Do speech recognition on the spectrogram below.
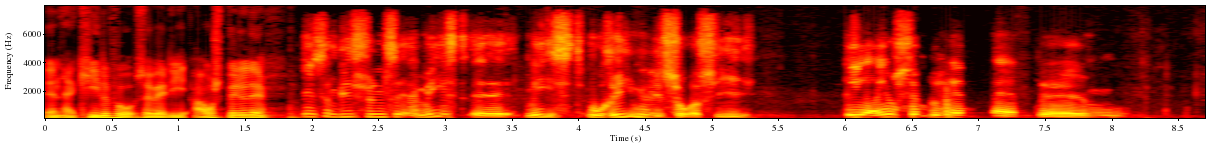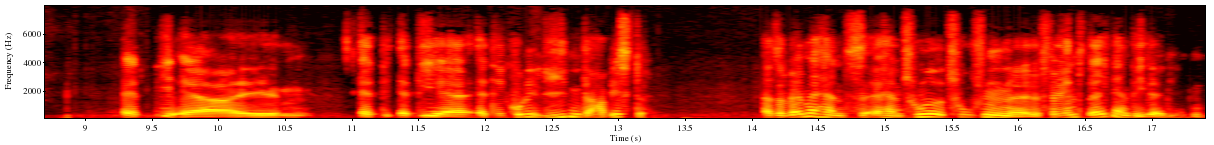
den her kilde på, så vil jeg lige afspille det. Det, som vi synes er mest, øh, mest urimeligt, så at sige, det er jo simpelthen, at, øh, at, det er, øh, at, at, det er, at det er kun eliten, der har vidst det. Altså, hvad med hans, hans 100.000 øh, fans, der ikke er en del af eliten?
